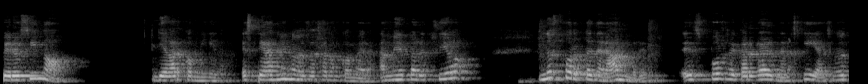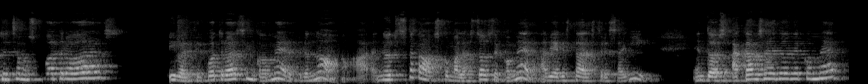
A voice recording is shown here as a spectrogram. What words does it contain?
Pero si no, llevar comida. Este año no nos dejaron comer. A mí me pareció, no es por tener hambre, es por recargar energías. Nosotros echamos cuatro horas, iba a decir cuatro horas sin comer, pero no, nosotros acabamos como a las dos de comer, había que estar a las tres allí. Entonces, acabas de, de comer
